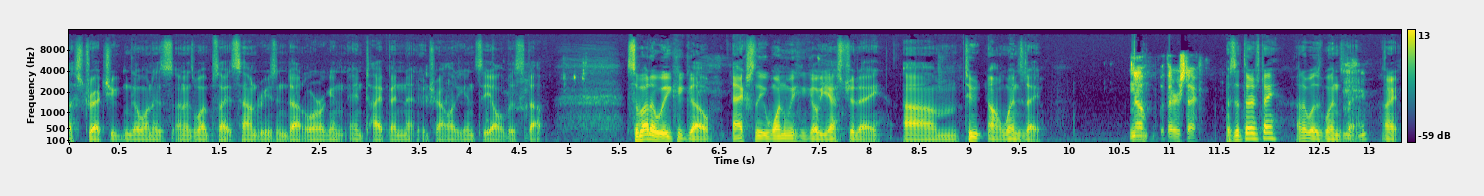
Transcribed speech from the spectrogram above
a, stretch. You can go on his on his website soundreason.org and, and type in net neutrality and see all this stuff. So about a week ago, actually one week ago yesterday, um, two, no Wednesday. No, Thursday. Was it Thursday? I thought it was Wednesday. Mm-hmm. All right,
